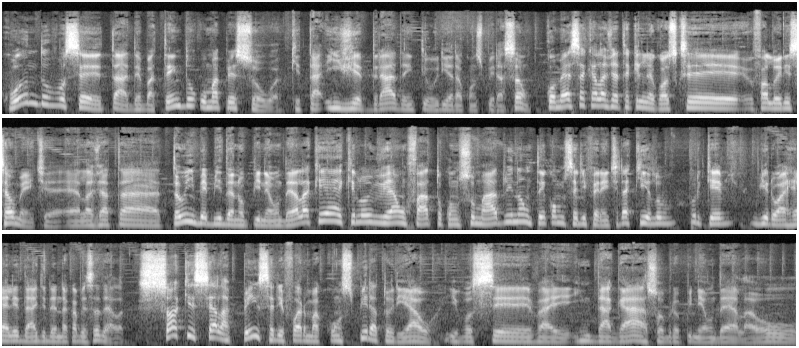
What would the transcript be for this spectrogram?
quando você está debatendo uma pessoa que está engedrada em teoria da conspiração, começa que ela já tem aquele negócio que você falou inicialmente. Ela já está tão embebida na opinião dela que aquilo já é um fato consumado e não tem como ser diferente daquilo, porque virou a realidade dentro da cabeça dela. Só que se ela pensa de forma conspiratorial e você vai indagar sobre a opinião dela ou,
